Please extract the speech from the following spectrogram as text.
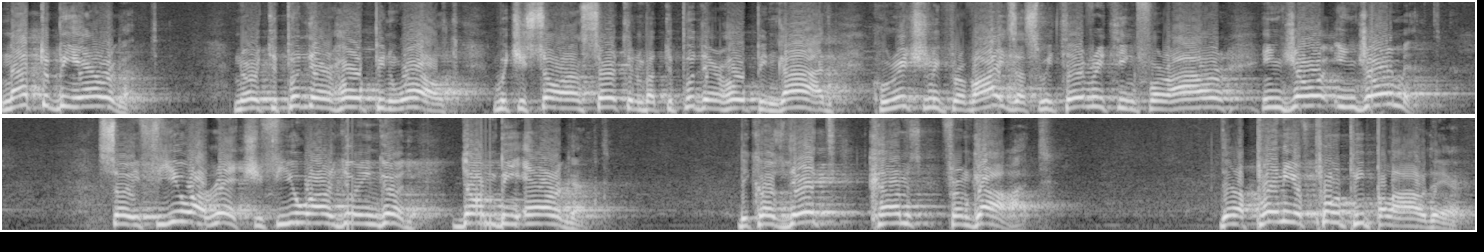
not to be arrogant nor to put their hope in wealth, which is so uncertain, but to put their hope in God, who richly provides us with everything for our enjoy enjoyment. So if you are rich, if you are doing good, don't be arrogant, because that comes from God. There are plenty of poor people out there.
